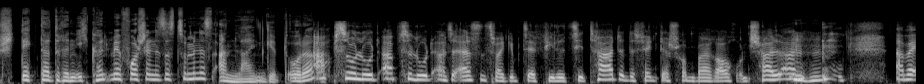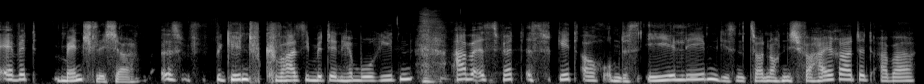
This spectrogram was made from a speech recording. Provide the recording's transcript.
steckt da drin? Ich könnte mir vorstellen, dass es zumindest Anleihen gibt, oder? Absolut, absolut. Also erstens mal gibt es sehr viele Zitate, das fängt ja schon bei Rauch und Schall an. Mhm. Aber er wird menschlicher. Es beginnt quasi mit den Hämorrhoiden, aber es wird, es geht auch um das Eheleben. Die sind zwar noch nicht verheiratet, aber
